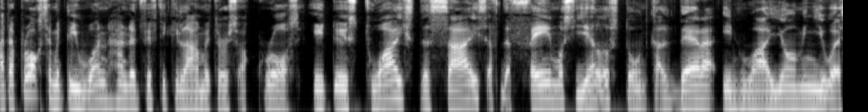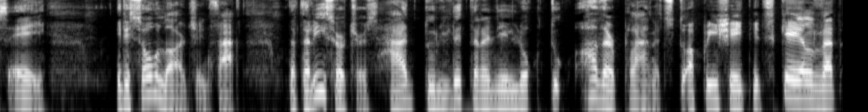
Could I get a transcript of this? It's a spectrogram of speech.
At approximately 150 kilometers across, it is twice the size of the famous Yellowstone caldera in Wyoming, USA. It is so large, in fact, that the researchers had to literally look to other planets to appreciate its scale that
